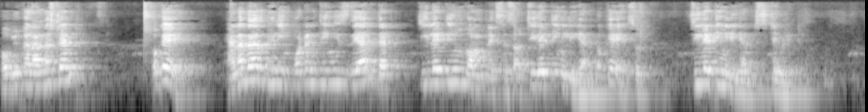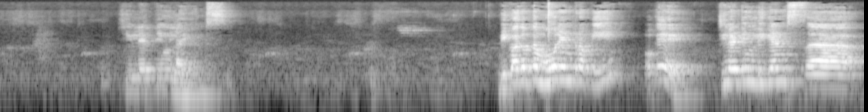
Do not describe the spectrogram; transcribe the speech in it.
Hope you can understand. Okay. Another very important thing is there that chelating complexes or chelating ligand. Okay. So chelating ligand stability. Chelating ligands. Because of the more entropy, okay, chelating ligands uh,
